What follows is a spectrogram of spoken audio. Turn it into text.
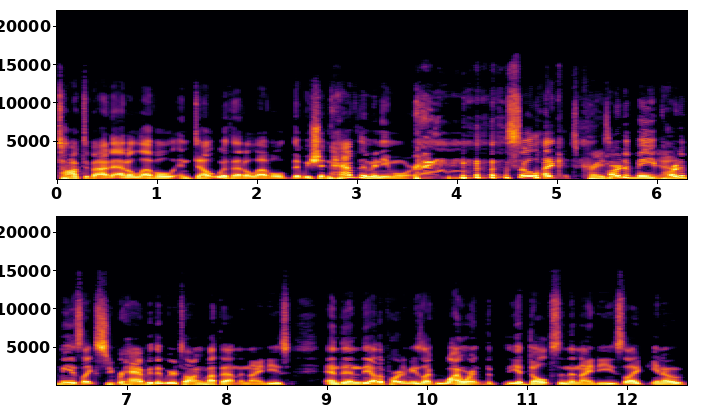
talked about at a level and dealt with at a level that we shouldn't have them anymore. so, like, It's crazy. part of me Yeah. part of me is like super happy that we were talking about that in the 90s and then the other part of me is like why weren't the, the adults in the 90s like you know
